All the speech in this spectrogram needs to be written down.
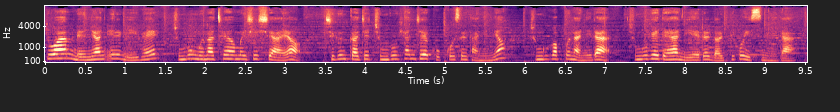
또한 매년 1, 2회 중국 문화 체험을 실시하여 지금까지 중국 현지 곳곳을 다니며 중국어뿐 아니라 중국에 대한 이해를 넓히고 있습니다.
